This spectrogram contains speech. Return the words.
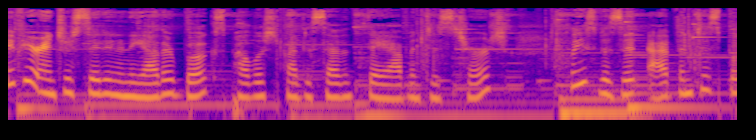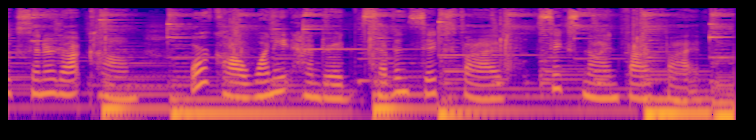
If you're interested in any other books published by the Seventh day Adventist Church, please visit AdventistBookCenter.com or call 1 800 765 6955.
